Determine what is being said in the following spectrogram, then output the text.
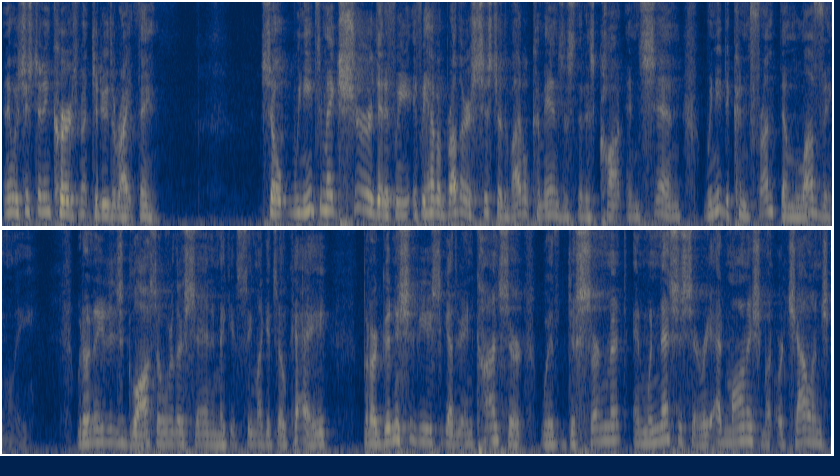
And it was just an encouragement to do the right thing. So we need to make sure that if we if we have a brother or sister, the Bible commands us that is caught in sin, we need to confront them lovingly. We don't need to just gloss over their sin and make it seem like it's okay. But our goodness should be used together in concert with discernment and, when necessary, admonishment or challenge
